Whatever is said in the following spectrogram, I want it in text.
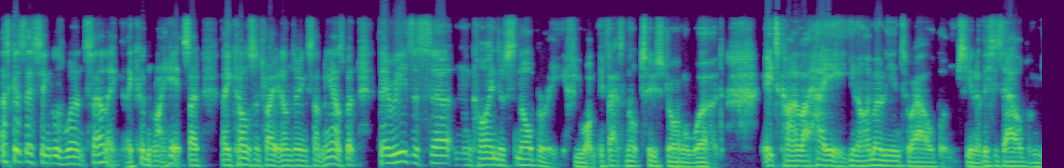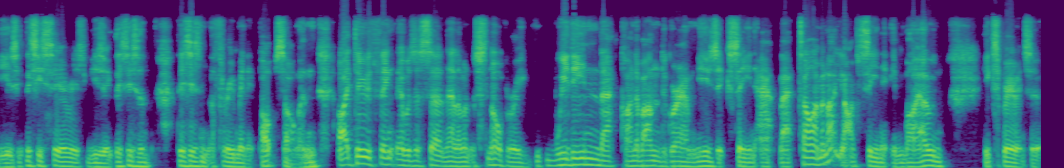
That's because their singles weren't selling they couldn't write hits, so they concentrated on doing something else. But there is a certain kind of snobbery, if you want, if that's not too strong a word. It's kind of like, hey, you know, I'm only into albums. You know, this is album music. This is serious music. This isn't this isn't a three minute pop song. And I do think there was a certain element of snobbery within that kind of underground music scene at that time. And I, have seen it in my own experience of,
